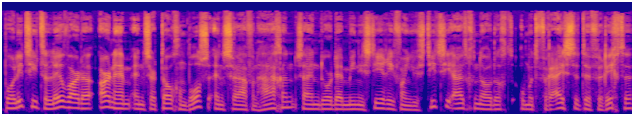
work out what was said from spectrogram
Politie te Leeuwarden, Arnhem en Sertogenbos en Schravenhagen zijn door het ministerie van Justitie uitgenodigd om het vereiste te verrichten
